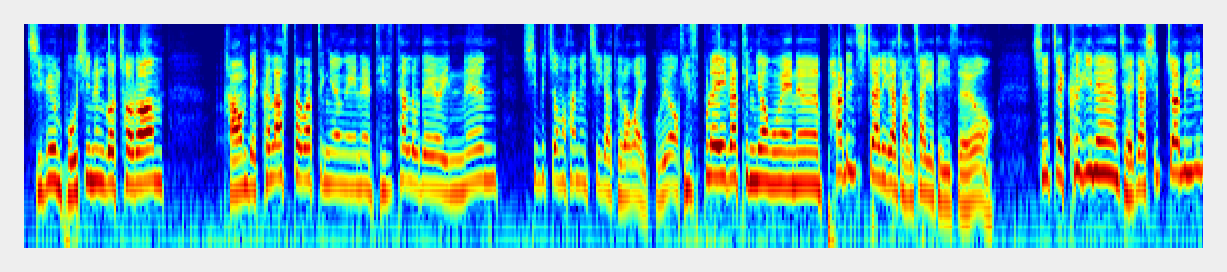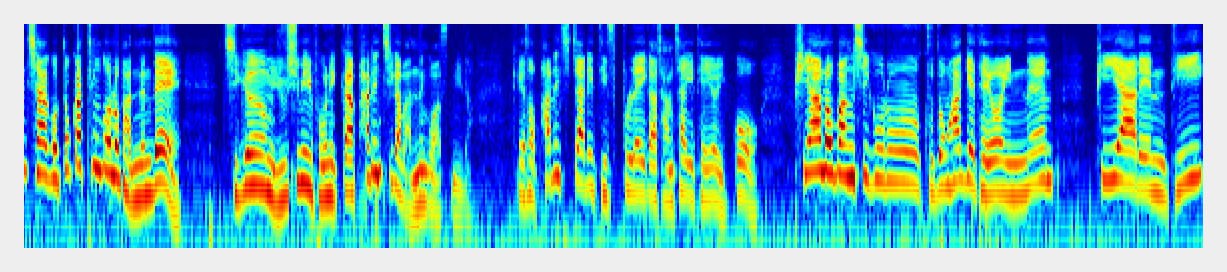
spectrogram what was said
지금 보시는 것처럼 가운데 클러스터 같은 경우에는 디지털로 되어 있는 12.3인치가 들어가 있고요. 디스플레이 같은 경우에는 8인치짜리가 장착이 돼 있어요. 실제 크기는 제가 10.1인치하고 똑같은 걸로 봤는데 지금 유심히 보니까 8인치가 맞는 것 같습니다. 그래서 8인치짜리 디스플레이가 장착이 되어 있고 피아노 방식으로 구동하게 되어 있는 PRND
